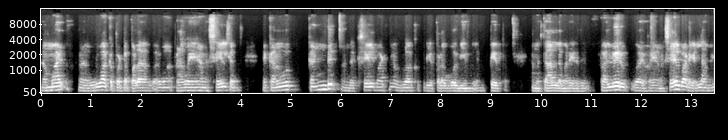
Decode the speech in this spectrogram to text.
நம்மால் உருவாக்கப்பட்ட பல பல வகையான செயல்கள். இந்த கனவு கண்டு அந்த செயல்பாட்டினை உருவாக்கக்கூடிய பல ஓவியங்கள் பேப்பர் நம்ம தாளில் வரைகிறது பல்வேறு வகையான செயல்பாடு எல்லாமே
